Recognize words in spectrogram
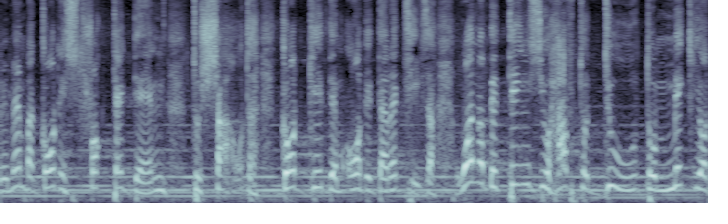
Remember, God instructed them to shout. God gave them all the directives. One of the things you have to do to make your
